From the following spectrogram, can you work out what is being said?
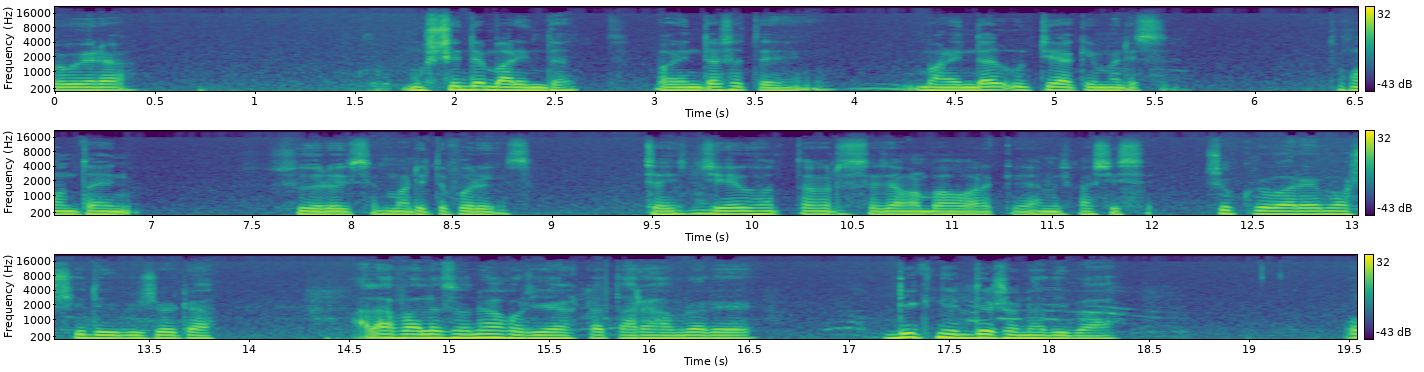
ওরা মসজিদের বারিন্দাত। বারিন্দার সাথে বারিন্দার উঠে আঁকি মারিছে। তখন তাই শুয়ে রয়েছে, মাটিতে পড়ে গেছে। যে হত্যা করেছে যে আমার বাবাকে আমি ফাঁসিছে। শুক্রবারে মসজিদে বিষয়টা আলাপ আলোচনা করি, একটা তারা আমরা দিক নির্দেশনা দিবা। ও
